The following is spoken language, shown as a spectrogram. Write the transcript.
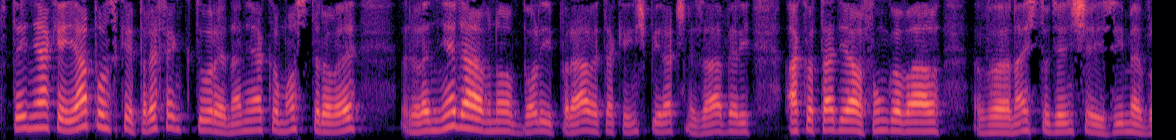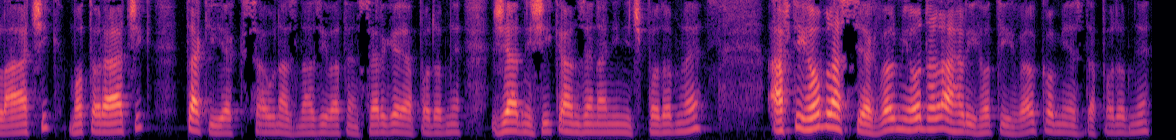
v tej nejakej japonskej prefektúre na nejakom ostrove len nedávno boli práve také inšpiračné zábery, ako tadiaľ fungoval v najstudenšej zime vláčik, motoráčik, taký, jak sa u nás nazýva ten Sergej a podobne, žiadny šikanzen ani nič podobné. A v tých oblastiach veľmi odhlahlých od tých veľkomiest a podobne,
